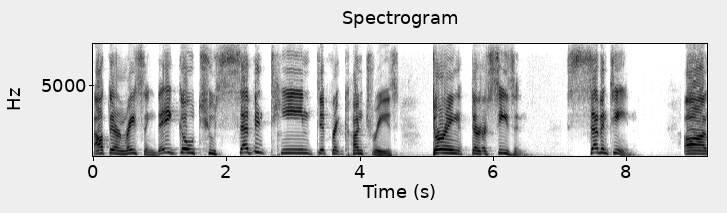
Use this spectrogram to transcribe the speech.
out there in racing, they go to 17 different countries during their season. 17. Uh,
